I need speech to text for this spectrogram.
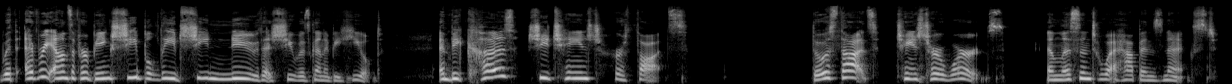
With every ounce of her being, she believed, she knew that she was going to be healed. And because she changed her thoughts, those thoughts changed her words. And listen to what happens next.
